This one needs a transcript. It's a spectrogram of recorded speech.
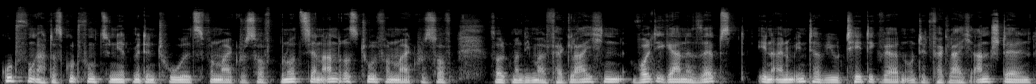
Gut, hat das gut funktioniert mit den Tools von Microsoft? Benutzt ihr ein anderes Tool von Microsoft? Sollte man die mal vergleichen? Wollt ihr gerne selbst in einem Interview tätig werden und den Vergleich anstellen?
